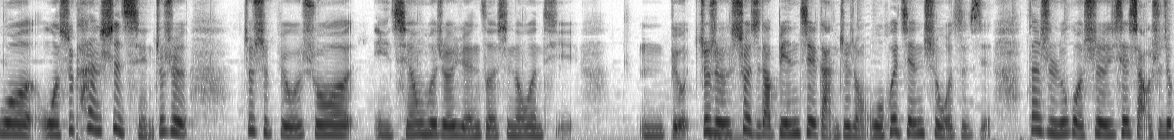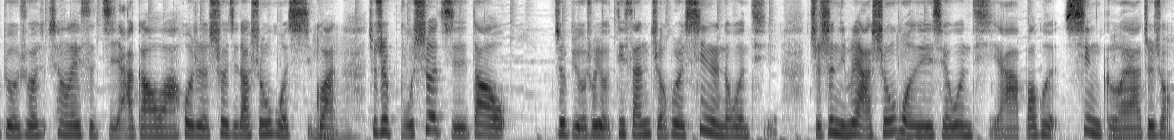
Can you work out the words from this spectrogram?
我我是看事情，就是。就是比如说，以前我会觉得原则性的问题，嗯，比如就是涉及到边界感这种，我会坚持我自己。但是如果是一些小事，就比如说像类似挤牙膏啊，或者涉及到生活习惯，就是不涉及到，就比如说有第三者或者信任的问题，只是你们俩生活的一些问题啊，包括性格呀这种，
